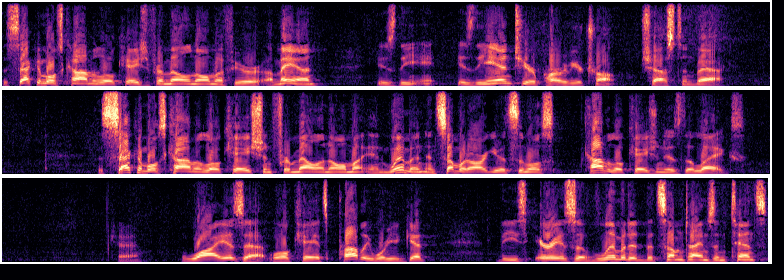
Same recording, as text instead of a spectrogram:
The second most common location for melanoma if you're a man is the, is the anterior part of your trunk, chest and back. The second most common location for melanoma in women, and some would argue it's the most common location, is the legs. Okay. Why is that? Well, okay, it's probably where you get these areas of limited but sometimes intense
